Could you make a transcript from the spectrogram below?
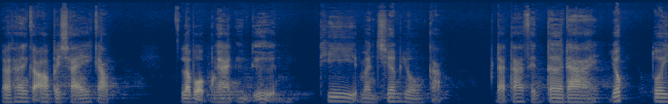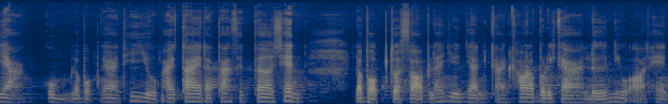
แล้วท่านก็เอาไปใช้กับระบบงานอื่นๆ ที่มันเชื่อมโยงกับ Data Center ได้ ยกตัวอย่างกลุ่มระบบงานที่อยู่ภายใต้ Data Center เช่น ระบบตรวจสอบและยืนยันการเข้ารับบริการหรือ New Authn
